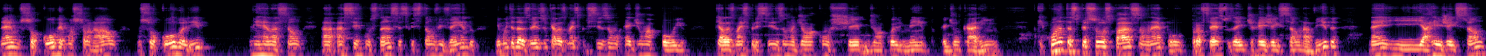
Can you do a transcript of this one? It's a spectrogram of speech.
né? um socorro emocional, um socorro ali em relação às circunstâncias que estão vivendo, e muitas das vezes o que elas mais precisam é de um apoio, o que elas mais precisam é de um aconchego, de um acolhimento, é de um carinho. Porque quantas pessoas passam né, por processos aí de rejeição na vida, né, e a rejeição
